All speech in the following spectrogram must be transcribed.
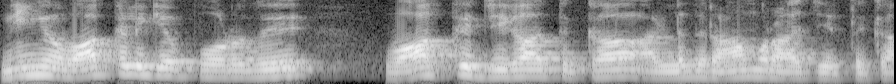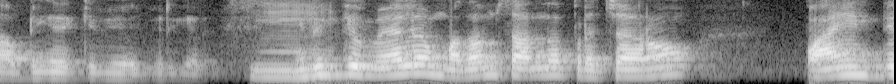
நீங்க வாக்களிக்க போறது வாக்கு ஜிகாத்துக்கா அல்லது ராமராஜ்யத்துக்கா அப்படிங்கிற கேள்வி எழுப்பியிருக்காரு ம். இதுக்கு மேல மதம் சார்ந்த பிரச்சாரம் பாயிண்ட்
